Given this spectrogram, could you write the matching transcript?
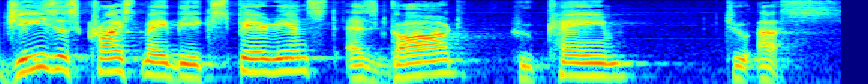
Jesus Christ may be experienced as God who came to us.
